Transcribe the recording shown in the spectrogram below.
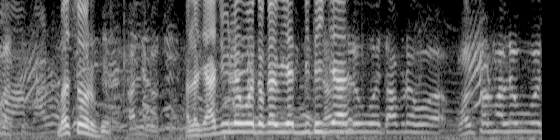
બસો. બસો રૂપિયા. એટલે જાજુ લેવું હોય તો કઈ વ્યાજબી થઈ જાય? લેવું હોય તો આપણે હોલસેલમાં લેવું હોય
